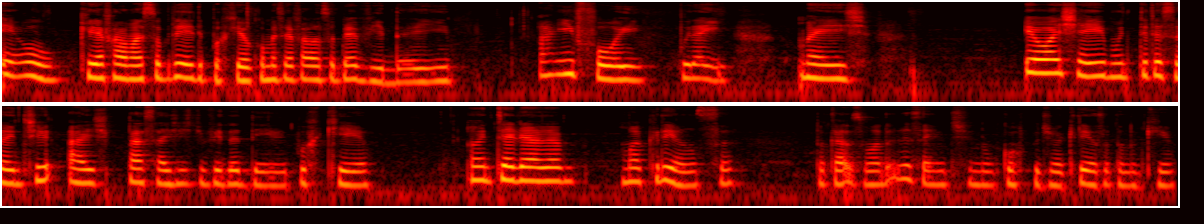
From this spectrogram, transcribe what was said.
eu queria falar mais sobre ele, porque eu comecei a falar sobre a vida. E aí foi, por aí. Mas eu achei muito interessante as passagens de vida dele, porque antes ele era uma criança, no caso, um adolescente, no corpo de uma criança, tanto que,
